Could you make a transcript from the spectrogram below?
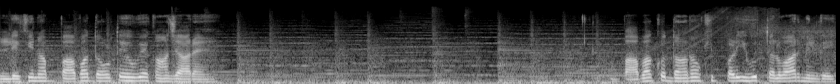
लेकिन अब बाबा दौड़ते हुए कहाँ जा रहे हैं? बाबा को दानव की पड़ी हुई तलवार मिल गई।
